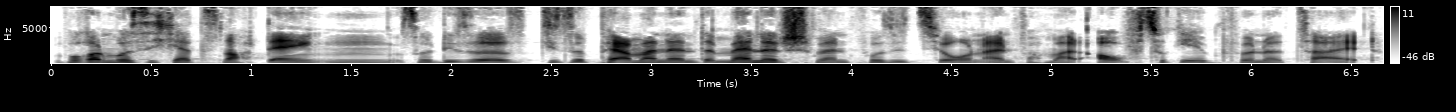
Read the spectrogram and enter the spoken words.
Woran muss ich jetzt noch denken? So diese, diese permanente Managementposition einfach mal aufzugeben für eine Zeit.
